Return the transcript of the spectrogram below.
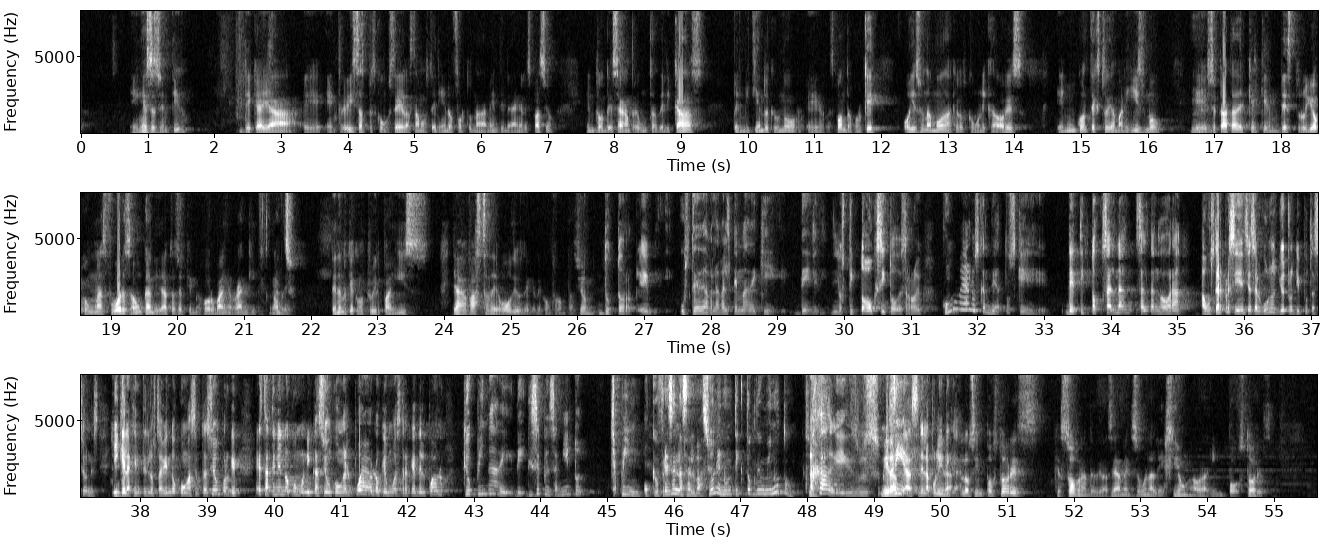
en ese sentido, de que haya eh, entrevistas, pues con ustedes las estamos teniendo afortunadamente, me dan el espacio, en donde se hagan preguntas delicadas, permitiendo que uno eh, responda. ¿Por qué? Hoy es una moda que los comunicadores en un contexto de amarillismo, eh, se trata de que el que destruyó con más fuerza a un candidato es el que mejor va en el ranking. Hombre, tenemos que construir país. Ya basta de odios, de, confrontación. Doctor, eh, usted hablaba el tema de que de los TikToks y todo ese rollo. ¿Cómo ve a los candidatos que de TikTok saltan, saltan ahora a buscar presidencias algunos y otros diputaciones? Y que la gente lo está viendo con aceptación porque está teniendo comunicación con el pueblo, que muestra que es del pueblo. ¿Qué opina de, de, ese pensamiento chapín? O que ofrecen la salvación en un TikTok de un minuto. Ajá, mesías de la política. Mira, los impostores que sobran, desgraciadamente, son una legión ahora, impostores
